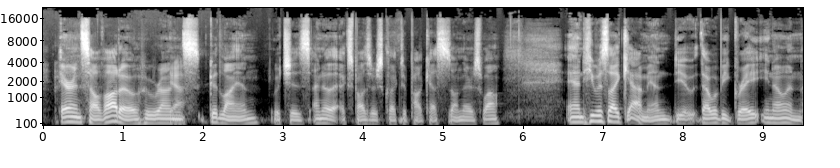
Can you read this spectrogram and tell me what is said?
Aaron Salvato, who runs yeah. Good Lion, which is I know that Expositors Collective podcast is on there as well. And he was like, "Yeah, man, you, that would be great, you know." And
